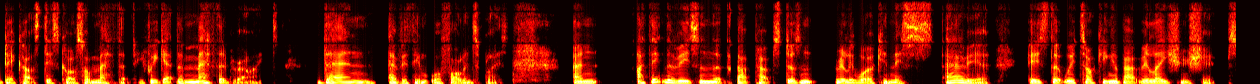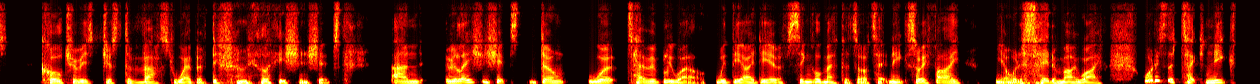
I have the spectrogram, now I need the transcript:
Descartes' discourse on method. If we get the method right, then everything will fall into place. And I think the reason that that perhaps doesn't really work in this area is that we're talking about relationships. Culture is just a vast web of different relationships. And relationships don't work terribly well with the idea of single methods or techniques. So if I you know, were to say to my wife, what is the technique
